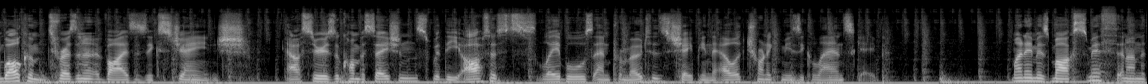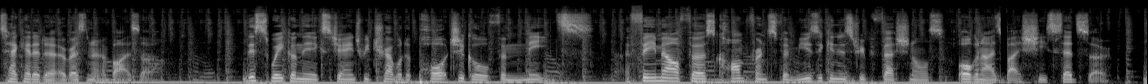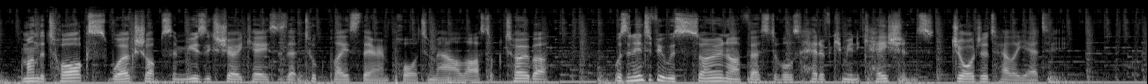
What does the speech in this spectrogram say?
And welcome to Resident Advisors Exchange, our series of conversations with the artists, labels, and promoters shaping the electronic music landscape. My name is Mark Smith, and I'm the tech editor at Resident Advisor. This week on the Exchange, we travel to Portugal for Meets, a female first conference for music industry professionals organised by She Said So. Among the talks, workshops, and music showcases that took place there in Portimao last October was an interview with Sonar Festival's head of communications, Georgia Taglietti.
